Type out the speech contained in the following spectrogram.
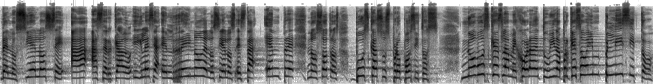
de los cielos se ha acercado. Iglesia, el reino de los cielos está entre nosotros. Busca sus propósitos. No busques la mejora de tu vida, porque eso va implícito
